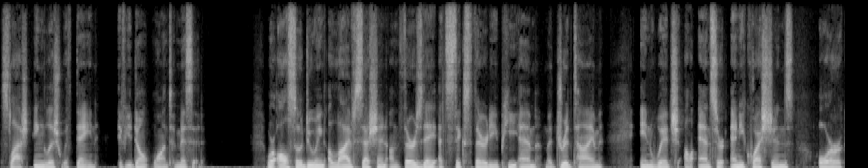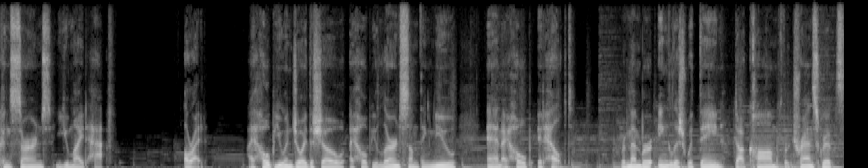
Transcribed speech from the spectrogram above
slash English with Dane if you don't want to miss it. We're also doing a live session on Thursday at 6:30 p.m. Madrid time in which I'll answer any questions or concerns you might have. All right. I hope you enjoyed the show. I hope you learned something new and I hope it helped. Remember EnglishWithDane.com for transcripts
